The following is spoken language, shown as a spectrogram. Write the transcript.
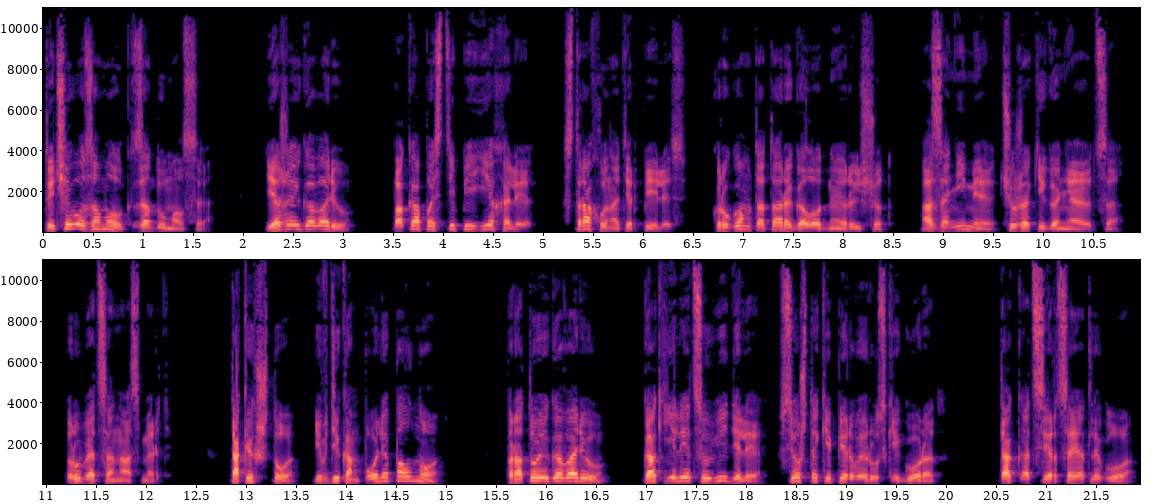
ты чего замолк, задумался? Я же и говорю, пока по степи ехали, страху натерпелись. Кругом татары голодные рыщут, а за ними чужаки гоняются, рубятся насмерть. Так их что, и в диком поле полно? Про то и говорю. Как елец увидели, все ж таки первый русский город. Так от сердца и отлегло.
